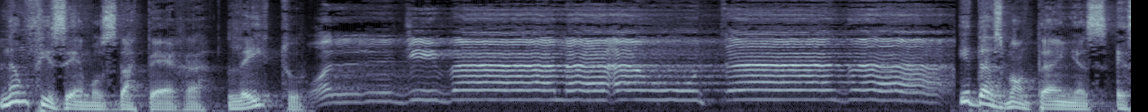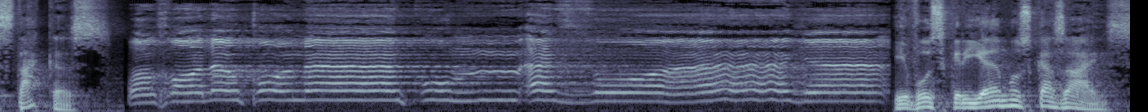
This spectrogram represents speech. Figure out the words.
Não fizemos da terra leito? E das montanhas estacas? E vos criamos casais.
